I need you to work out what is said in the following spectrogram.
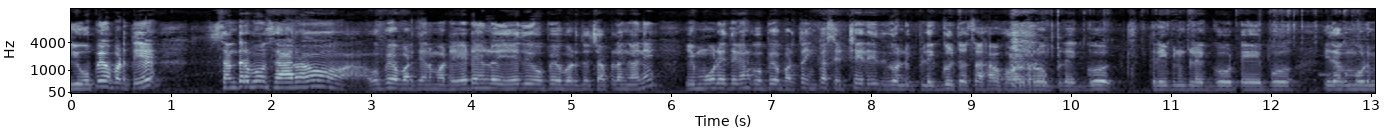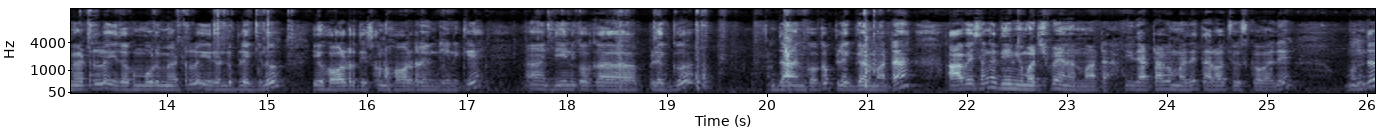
ఇవి ఉపయోగపడితే సందర్భం సారం ఉపయోగపడతాయి అనమాట ఏ టైంలో ఏది ఉపయోగపడుతుందో చెప్పలేం కానీ ఈ మూడు అయితే కనుక ఉపయోగపడతాయి ఇంకా సెట్ చేయలేదు. ఇదిగోండి ప్లగ్గులతో సహా holder plug three pin plug tape ఇది ఒక మూడు మీటర్లు ఇది ఒక మూడు మీటర్లు ఈ రెండు ప్లగ్గులు ఈ హోల్డర్ తీసుకున్న హోల్డర్ అయింది దీనికి? దీనికి ఒక ప్లగ్గు దానికి ఒక ప్లగ్ అనమాట ఆవేశంగా దీనికి మర్చిపోయాను అనమాట ఇది అట్టాగో మరి తర్వాత చూసుకోవాలి. ముందు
